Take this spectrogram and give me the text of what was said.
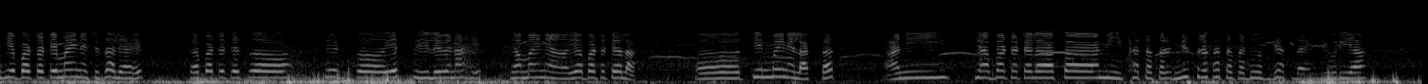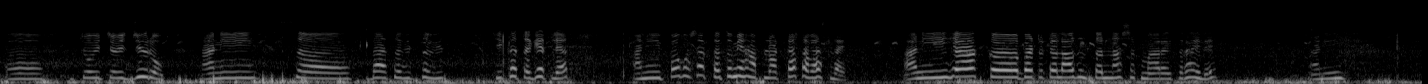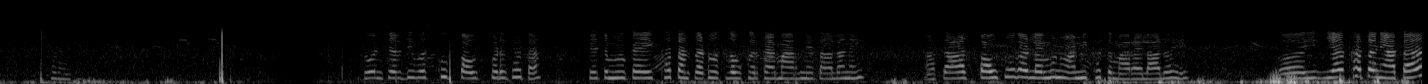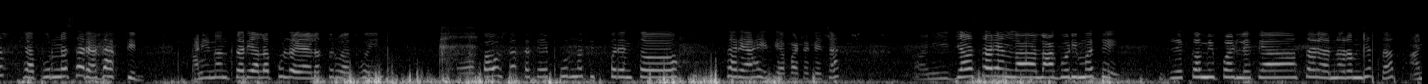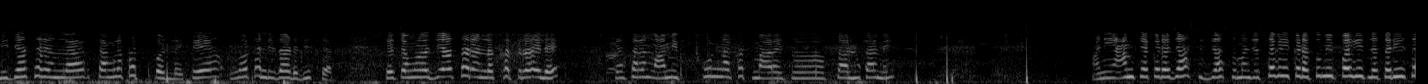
हे बटाटे महिन्याचे झाले आहेत. ह्या बटाट्याचं सीड्स एच सी इलेवन आहे. ह्या महिन्या या बटाट्याला तीन महिने लागतात. आणि ह्या बटाट्याला आता आम्ही खताचा मिश्र खताचा डोस घेतला आहे युरिया चोवीस चोवीस झिरो आणि स दहा सव्वीस सव्वीस ही खतं घेतल्यात. आणि बघू शकता तुम्ही हा प्लॉट कसा बसला आहे आणि ह्या क बटाट्याला अजून तणनाशक मारायचं राहिले आणि दोन चार दिवस खूप पाऊस पडत होता. त्याच्यामुळे काही खतांचा डोस लवकर काय मारण्यात आला नाही. आता आज पाऊस उघडला म्हणून आम्ही खतं मारायला आलो आहे. या खताने आता ह्या पूर्ण सऱ्या झाकतील आणि नंतर याला फुलं यायला सुरुवात होईल. पाऊस पाहू शकता ते पूर्ण तिथपर्यंत सऱ्या आहेत या बटाट्याच्या. आणि ज्या सऱ्यांना लागवडीमध्ये जे कमी पडले त्या सऱ्या नरम दिसतात आणि ज्या सऱ्यांना चांगलं खत पडलं ते मोठ्यांनी झाडं दिसतात. त्याच्यामुळं ज्या सरांना खत राहिले त्या सरांना आम्ही पुन्हा खत मारायचं चालू काम आहे. आणि आमच्याकडं जास्तीत जास्त म्हणजे सगळीकडे तुम्ही बघितलं तरी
